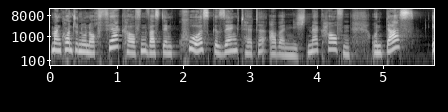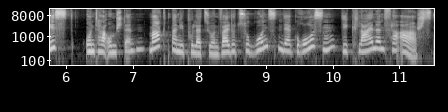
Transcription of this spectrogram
man konnte nur noch verkaufen, was den Kurs gesenkt hätte, aber nicht mehr kaufen. Und das ist unter Umständen Marktmanipulation, weil du zugunsten der Großen die Kleinen verarschst.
